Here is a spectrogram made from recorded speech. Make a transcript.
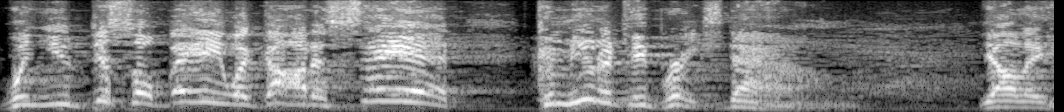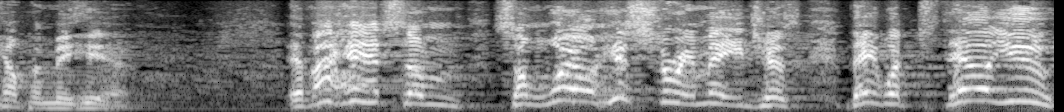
When you disobey what God has said, community breaks down. Y'all ain't helping me here. If I had some, some world history majors, they would tell you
